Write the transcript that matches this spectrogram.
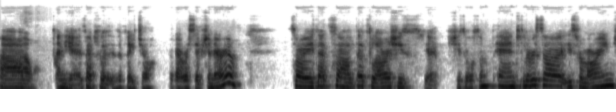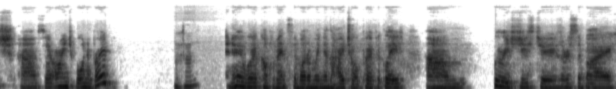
Um, wow. And yeah, it's absolutely the feature of our reception area. So that's uh, that's Lara. She's yeah, she's awesome. And Larissa is from Orange, um, so Orange born and bred. Mm-hmm. And her work complements the modern wing of the hotel perfectly. Um, we were introduced to Larissa by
